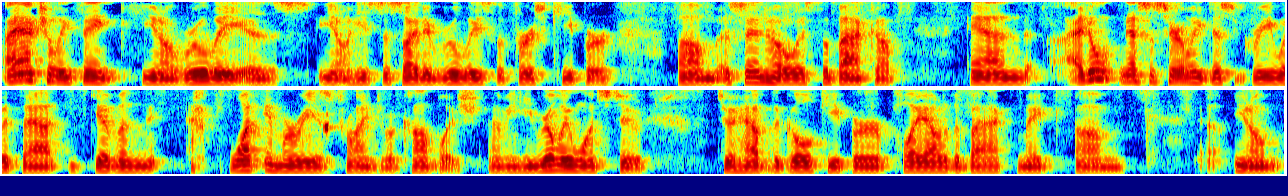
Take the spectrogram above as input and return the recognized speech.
I actually think you know Rulli is you know he's decided Rulli's the first keeper, um, is the backup. And I don't necessarily disagree with that, given what Emery is trying to accomplish. I mean, he really wants to to have the goalkeeper play out of the back, make um, you know,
